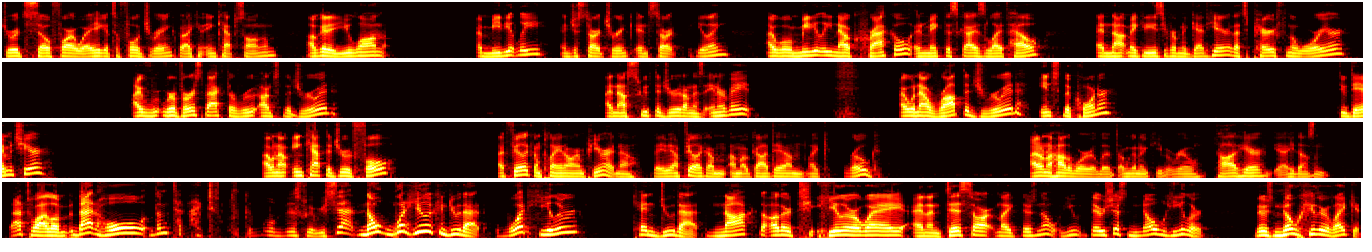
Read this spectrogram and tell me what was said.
Druid's so far away, he gets a full drink, but I can incap song him. I'll get a Yu'lon immediately and just start drink and start healing. I will immediately now crackle and make this guy's life hell and not make it easy for him to get here. That's parry from the warrior. I re- reverse back the root onto the druid. I now sweep the druid on his innervate. I will now rob the druid into the corner. Do damage here. I will now incap the druid full. I feel like I'm playing RMP right now, baby. I feel like I'm I'm a goddamn like rogue. I don't know how the warrior lived. I'm gonna keep it real. Todd here, yeah, he doesn't. That's why I love that whole them. T- I just fucking love this You see that? No, what healer can do that? What healer can do that? Knock the other healer away and then disarm. Like there's no you. There's just no healer. There's no healer like it.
